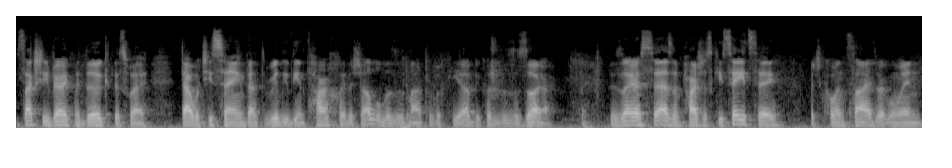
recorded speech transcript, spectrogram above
It's actually very medug this way, that which he's saying that really the entire Chodesh Elul is a man for Bechia because there's a Zohar. The Zohar says in Parshas Kiseitze, which coincides right when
